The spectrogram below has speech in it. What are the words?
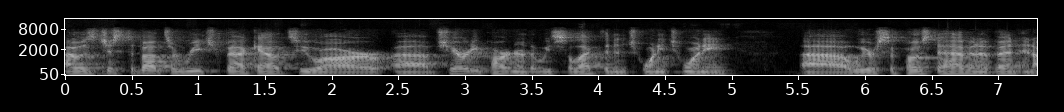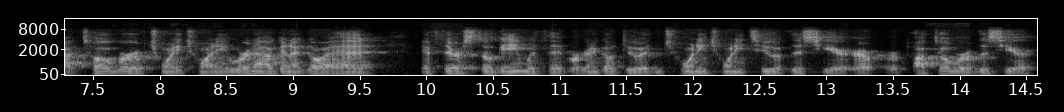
I was just about to reach back out to our uh, charity partner that we selected in 2020. Uh, we were supposed to have an event in October of 2020. We're now going to go ahead, if they're still game with it, we're going to go do it in 2022 of this year, or, or October of this year.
